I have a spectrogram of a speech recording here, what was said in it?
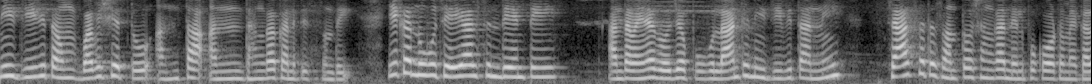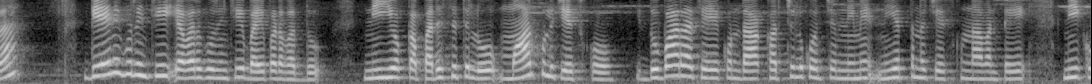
నీ జీవితం భవిష్యత్తు అంత అందంగా కనిపిస్తుంది. ఇక నువ్వు చేయాల్సిందేంటి? అందమైన రోజా పువ్వు లాంటి నీ జీవితాన్ని శాశ్వత సంతోషంగా నిలుపుకోవటమే కదా? దేని గురించి ఎవరి గురించి భయపడవద్దు. నీ యొక్క పరిస్థితులు మార్పులు చేసుకో. దుబారా చేయకుండా ఖర్చులు కొంచెం నిమే నియంత్రణ చేసుకున్నావంటే నీకు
